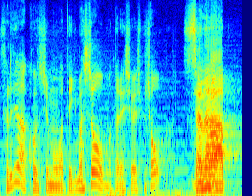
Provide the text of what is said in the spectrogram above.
それでは今週も終わっていきましょう。また来週お会いしましょう。さよなら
